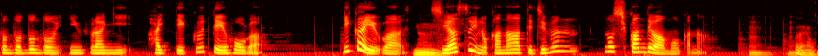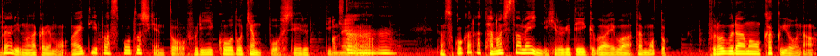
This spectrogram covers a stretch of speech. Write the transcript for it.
どんどんどんどんインフラに入っていくっていう方が、理解はうんしやすいのかなって自分の主観では思うかな。うんうんそうだね、お便りの中でも IT パスポート試験とフリーコードキャンプをしているって言ってたうから、んうん。そこから楽しさメインで広げていく場合は、多分もっとプログラムを書くような、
